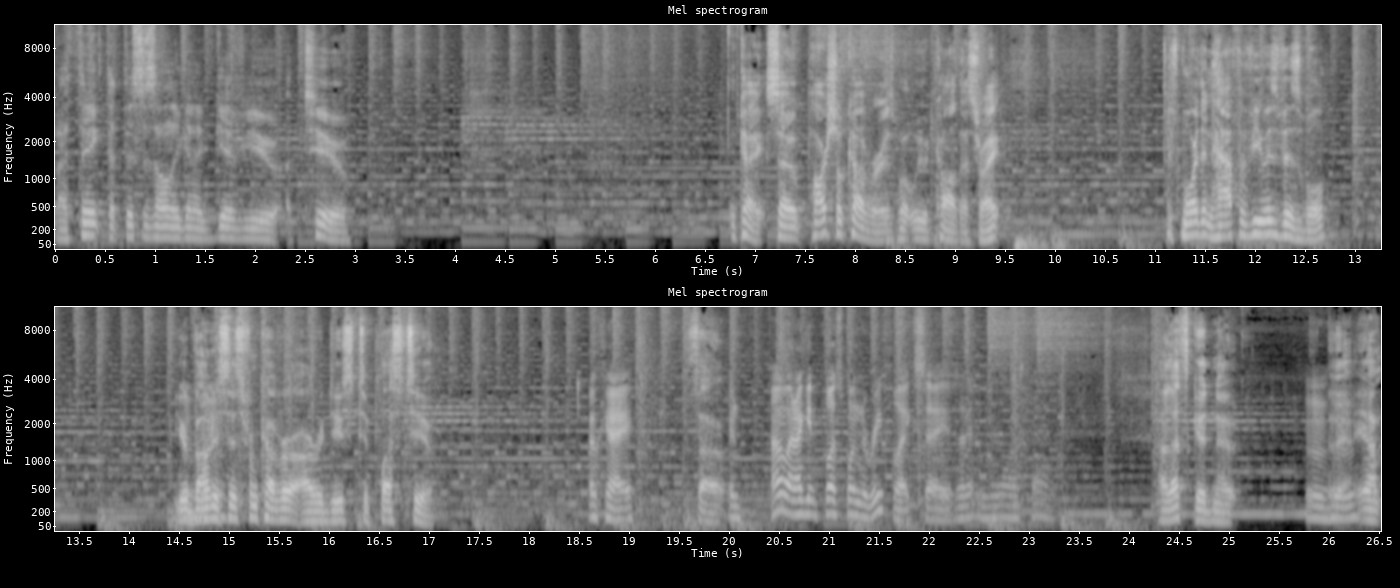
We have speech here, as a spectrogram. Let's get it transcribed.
but I think that this is only going to give you a two. Okay, so partial cover is what we would call this, right? If more than half of you is visible, your mm-hmm. bonuses from cover are reduced to plus two. Okay. So, And oh, and I get plus one to reflex saves. I didn't realize that. Oh, that's good note. Mm-hmm. Yeah.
